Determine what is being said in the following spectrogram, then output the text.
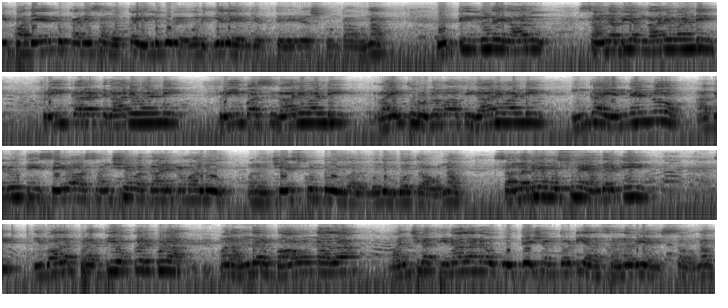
ఈ పదేళ్ళు కనీసం ఒక్క ఇల్లు కూడా ఎవరు ఇయ్యలే అని చెప్పి తెలియజేసుకుంటా ఉన్నా. ఉట్టి ఇల్లులే కాదు సన్నబియ్యం కానివ్వండి ఫ్రీ కరెంట్ కానివ్వండి ఫ్రీ బస్సు కానివ్వండి రైతు రుణమాఫీ కానివ్వండి ఇంకా ఎన్నెన్నో అభివృద్ధి సేవా సంక్షేమ కార్యక్రమాలు మనం చేసుకుంటూ ఇవాళ ముందుకు పోతా ఉన్నాం. సన్నబియ్యం వస్తున్నాయి అందరికీ. ఇవాళ ప్రతి ఒక్కరికి కూడా మరి అందరు బాగుండాలా మంచిగా తినాలనే ఒక ఉద్దేశంతో ఇలా సన్నబియ్యం ఇస్తూ ఉన్నాం.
